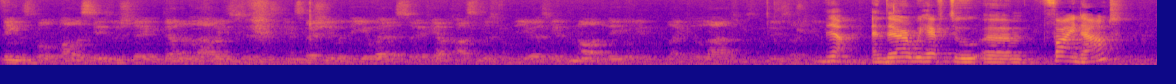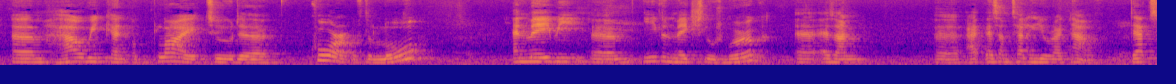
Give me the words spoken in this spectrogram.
things called policies which they don't allow you to do these things, especially with the US. So if you have customers from the US, you're not legally like allowed to do such things. Yeah, and there we have to um, find out um, how we can apply to the core of the law and maybe um, even make Schluss work uh, as I'm uh, as I'm telling you right now. That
